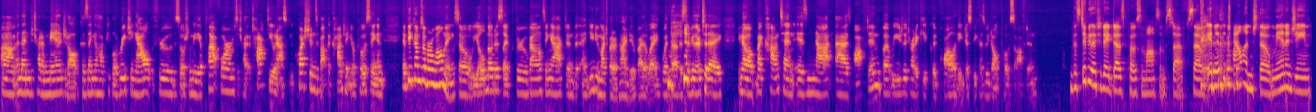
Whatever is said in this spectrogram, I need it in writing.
um, and then to try to manage it all because then you'll have people reaching out through the social media platforms to try to talk to you and ask you questions about the content you're posting and it becomes overwhelming. So you'll notice like through balancing act and, and you do much better than i do by the way with uh, vestibular today. You know my content is not as often but we usually try to keep good quality just because we don't post often Vestibular Today does post some awesome stuff. So it is a challenge, though, managing.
